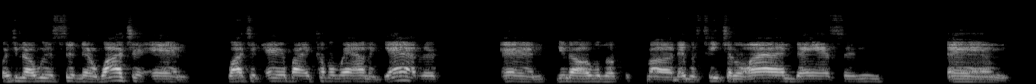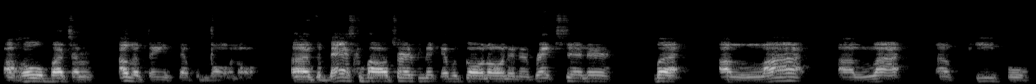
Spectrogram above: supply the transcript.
But, you know, we were sitting there watching and watching everybody come around and gather. And, you know, it was a, uh, they was teaching line dancing and a whole bunch of other things that was going on. Uh, the basketball tournament that was going on in the rec center, but a lot, a lot of people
